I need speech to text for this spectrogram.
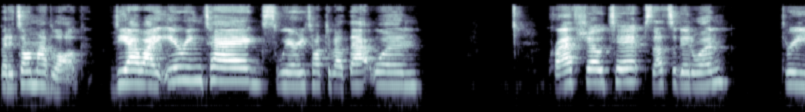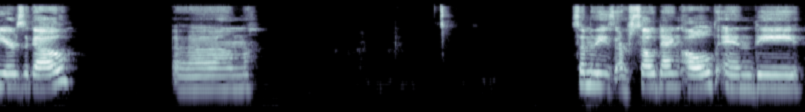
but it's on my blog. DIY earring tags. We already talked about that one. Craft show tips. That's a good one. Three years ago. Um, some of these are so dang old, and the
